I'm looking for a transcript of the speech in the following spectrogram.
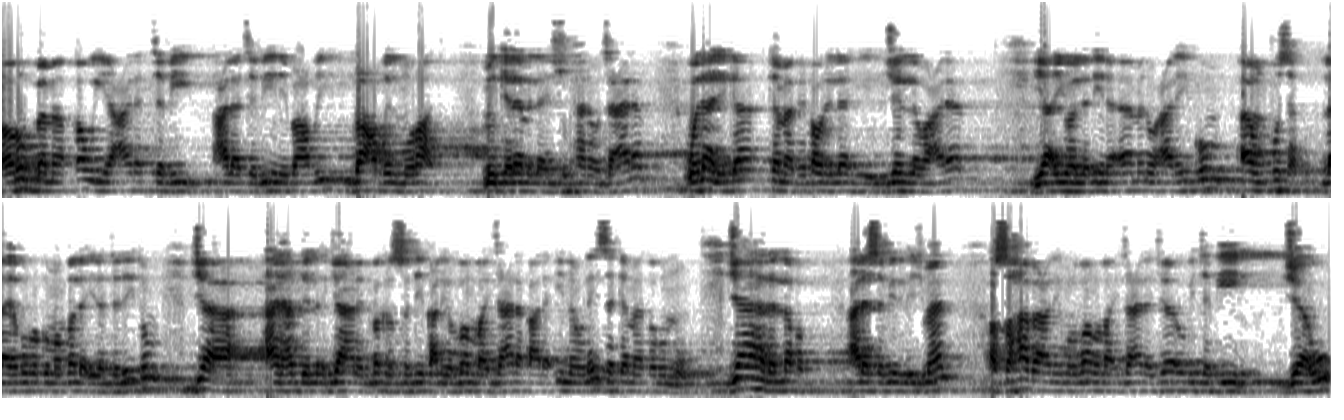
ربما قوي على التبيين على تبيين بعض بعض المراد من كلام الله سبحانه وتعالى. وذلك كما في قول الله جل وعلا يا أيها الذين آمنوا عليكم أنفسكم. لا يضركم من ضل إذا اهتديتم. جاء عن عبد جاء عن أبي بكر الصديق عليه رضوان الله تعالى قال إنه ليس كما تظنون. جاء هذا اللفظ على سبيل الإجمال. الصحابة عليهم رضوان الله تعالى جاءوا بتبيينه جاءوا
